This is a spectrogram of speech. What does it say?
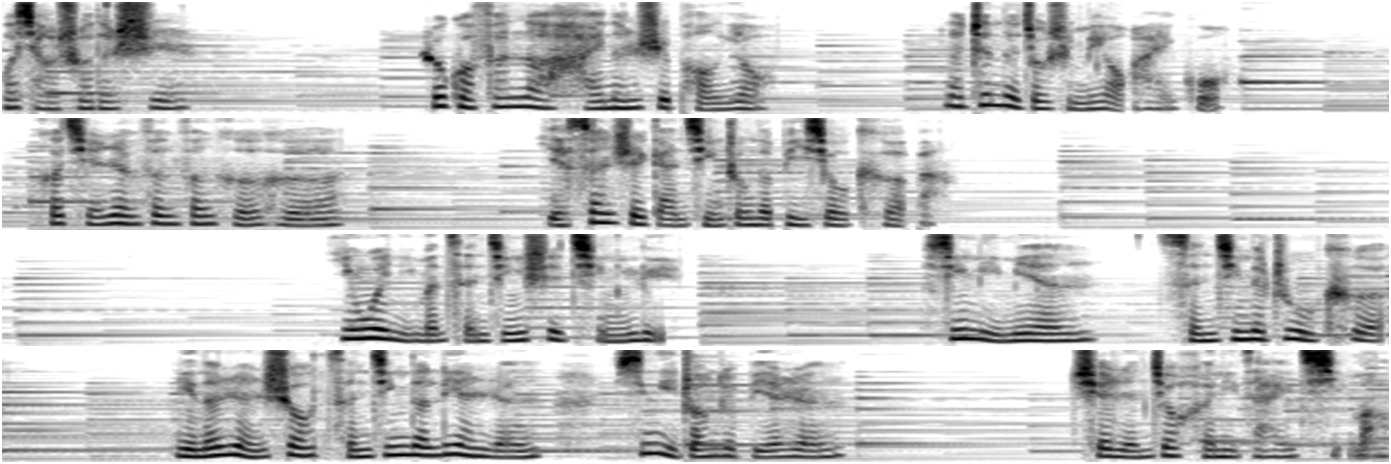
我想说的是，如果分了还能是朋友，那真的就是没有爱过，和前任分分合合。也算是感情中的必修课吧，因为你们曾经是情侣，心里面曾经的住客，你能忍受曾经的恋人心里装着别人，却仍旧和你在一起吗？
